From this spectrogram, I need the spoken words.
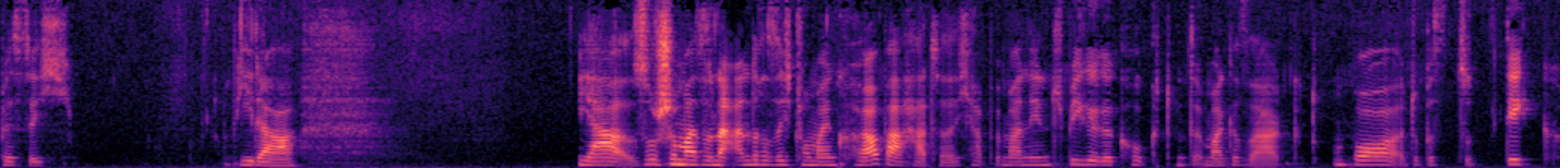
bis ich wieder ja, so schon mal so eine andere Sicht von meinem Körper hatte. Ich habe immer in den Spiegel geguckt und immer gesagt, boah, du bist zu dick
